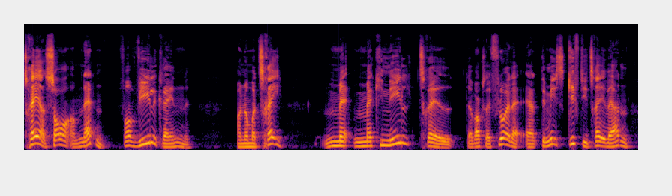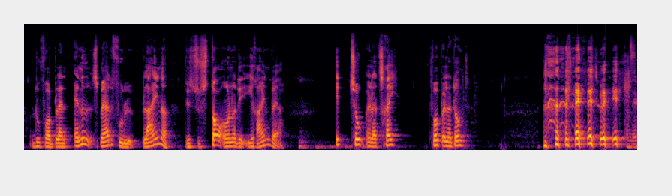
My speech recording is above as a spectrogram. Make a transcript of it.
Træer sover om natten for at hvile grenene. Og nummer tre. Ma- Makineltræet, der vokser i Florida, er det mest giftige træ i verden, og du får blandt andet smertefulde blegner, hvis du står under det i regnvejr. Et, to eller tre. Fup eller dumt. det er lidt vildt.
